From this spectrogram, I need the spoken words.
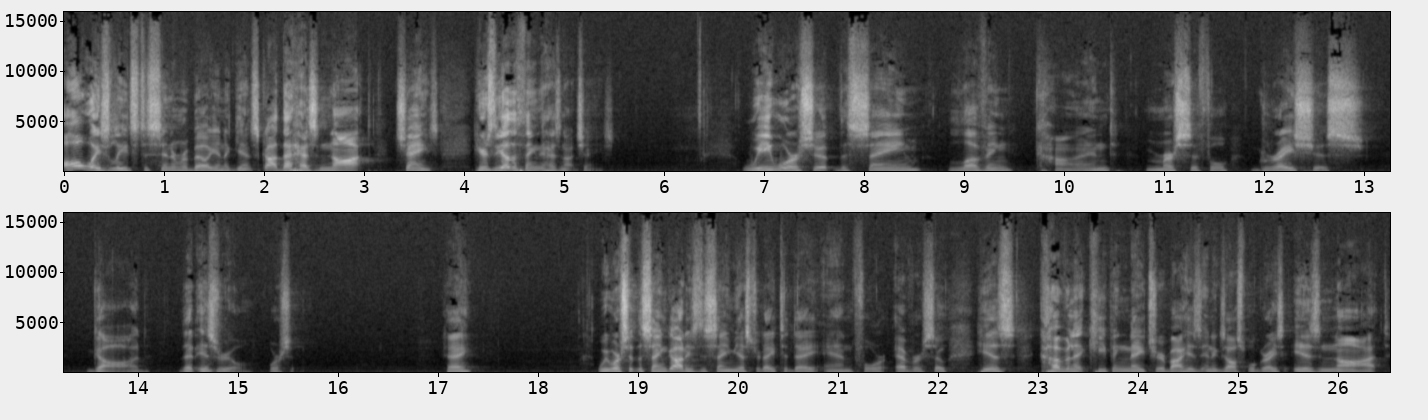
always leads to sin and rebellion against God. That has not changed. Here's the other thing that has not changed we worship the same loving, kind, merciful, gracious God that Israel worshiped. Okay? We worship the same God. He's the same yesterday, today, and forever. So his covenant keeping nature by his inexhaustible grace is not,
